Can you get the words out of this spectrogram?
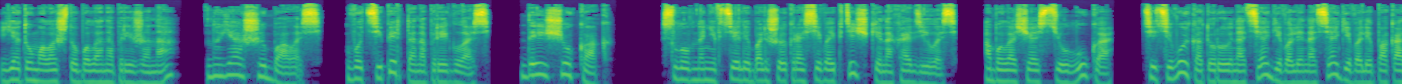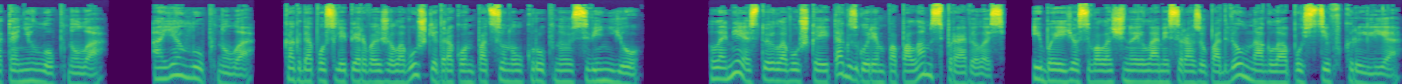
Я думала, что была напряжена, но я ошибалась. Вот теперь-то напряглась. Да еще как. Словно не в теле большой красивой птички находилась, а была частью лука, тетивой, которую натягивали-натягивали, пока та не лопнула. А я лопнула, когда после первой же ловушки дракон подсунул крупную свинью. Ламея с той ловушкой и так с горем пополам справилась, ибо ее сволочной лами сразу подвел, нагло опустив крылья.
